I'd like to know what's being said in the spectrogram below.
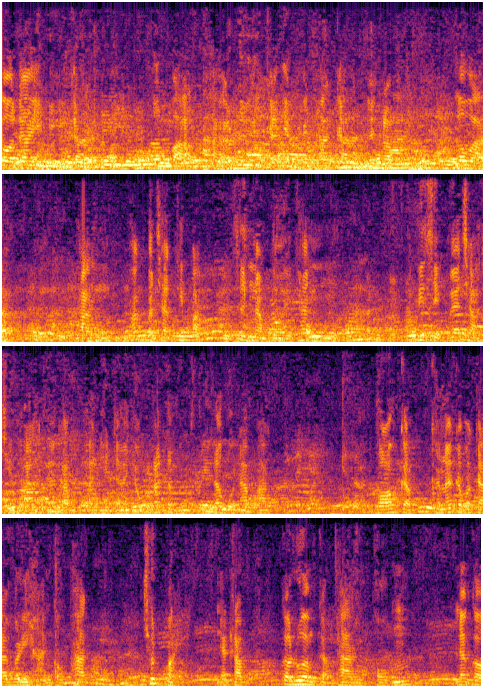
ก็ได้มีการพบปะหารือกันอย่างเป็นทางการนะครับ ระหว่างทางพรรคประชาธิปัตย์ซึ่งนำโดยท่านอภิสิทธิ์เวชชาชีวะนะครับอดีตนายกรัฐมนตรีและหัวหน้าพรรคพร้อมกับคณะกรรมการบริหารของพรรคชุดใหม่ นะครับ ก็ร่วมกับทางผม แล้วก็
